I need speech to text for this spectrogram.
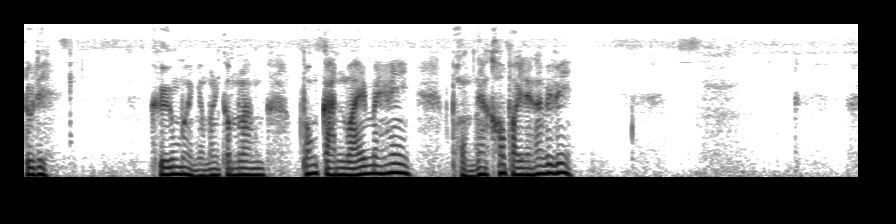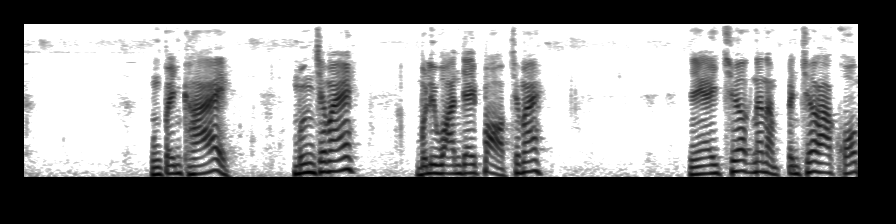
ดูดิ คือเหมือนกับมันกำลังป้องกันไว้ไม่ให้ ผมเนี่ยเข้าไปเลยนะพี่พี่มึงเป็นใคร มึงใช่ไหม บริวารยายปอบใช่ไหม ยังไงเชือกนั่นน่ะเป็นเชือกอาคม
